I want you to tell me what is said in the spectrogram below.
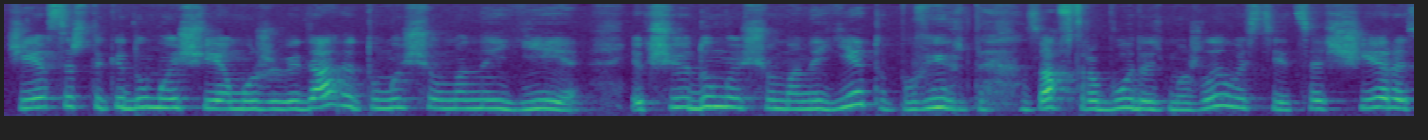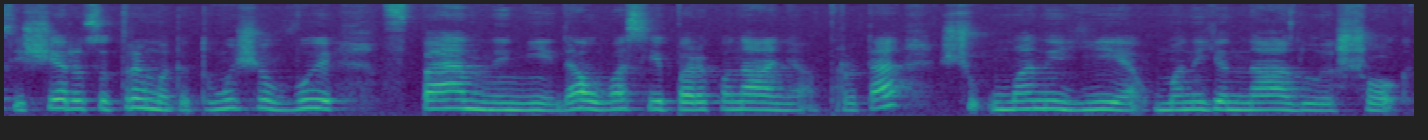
чи я все ж таки думаю, що я можу віддати, тому що в мене є. Якщо я думаю, що в мене є, то повірте, завтра будуть можливості це ще раз і ще раз отримати, тому що ви впевнені, да, у вас є переконання про те, що у мене є, у мене є надлишок,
